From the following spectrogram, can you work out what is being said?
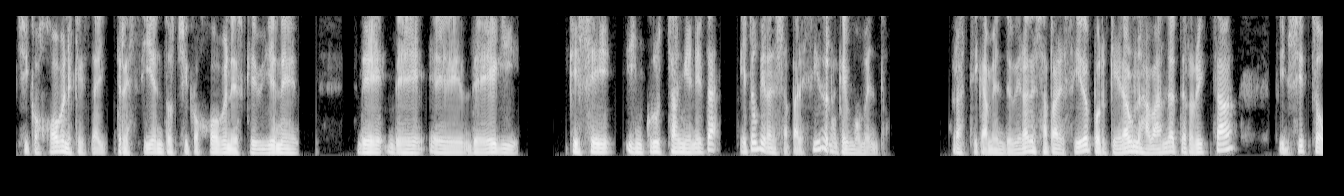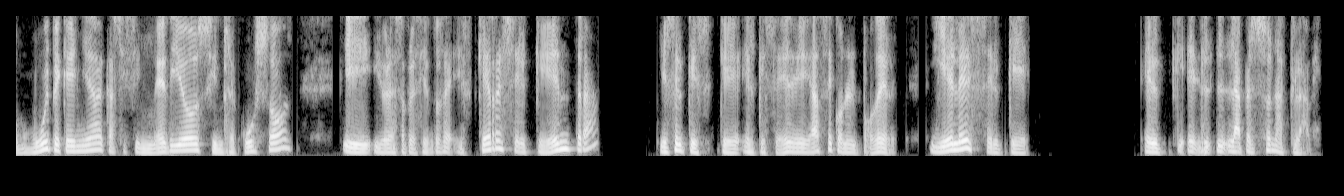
chicos jóvenes, que hay 300 chicos jóvenes que vienen de, de, eh, de EGI, que se incrustan en ETA, ETA hubiera desaparecido en aquel momento. Prácticamente hubiera desaparecido porque era una banda terrorista, insisto, muy pequeña, casi sin medios, sin recursos, y, y hubiera desaparecido. Entonces, Esquerra es el que entra y es el que, el que se hace con el poder. Y él es el que, el, la persona clave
